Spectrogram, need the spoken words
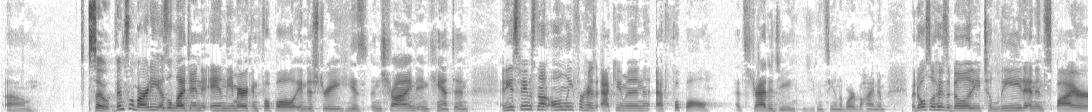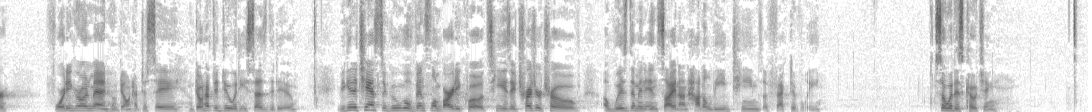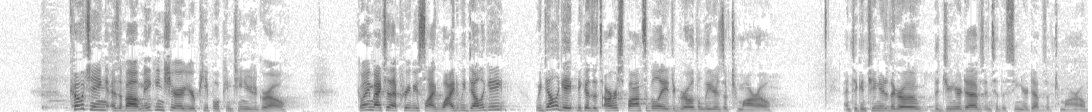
Um, so Vince Lombardi is a legend in the American football industry. He is enshrined in Canton and he is famous not only for his acumen at football, at strategy, as you can see on the board behind him, but also his ability to lead and inspire 40 grown men who don't have to say, who don't have to do what he says to do. If you get a chance to Google Vince Lombardi quotes, he is a treasure trove of wisdom and insight on how to lead teams effectively. So, what is coaching? Coaching is about making sure your people continue to grow. Going back to that previous slide, why do we delegate? We delegate because it's our responsibility to grow the leaders of tomorrow. and to continue to grow the junior devs into the senior devs of tomorrow.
